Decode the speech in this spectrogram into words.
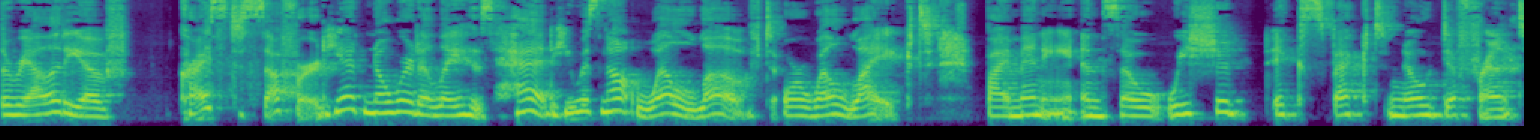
the reality of Christ suffered. He had nowhere to lay his head. He was not well loved or well liked by many. And so we should expect no different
